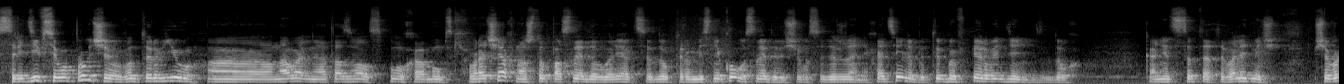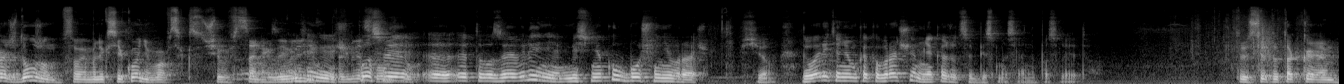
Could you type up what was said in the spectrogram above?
Среди всего прочего, в интервью э, Навальный отозвался плохо об омских врачах, на что последовала реакция доктора Мясникова следующего содержания. Хотели бы, ты бы в первый день сдох. Конец цитаты. Валерий Дмитриевич, вообще врач должен в своем лексиконе, во всяком случае в официальных заявлениях... После э, этого заявления Мясников больше не врач. Все. Говорить о нем как о враче, мне кажется, бессмысленно после этого. То есть это такая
